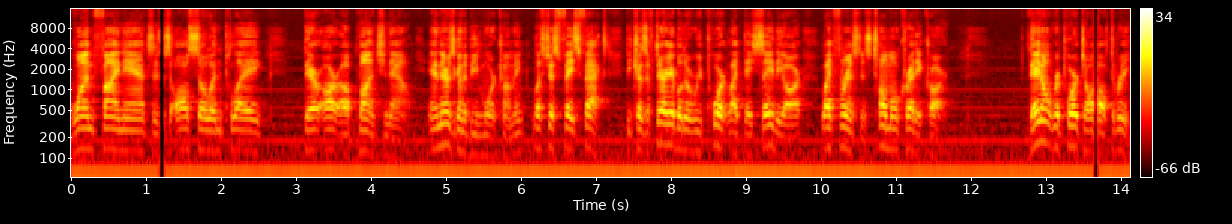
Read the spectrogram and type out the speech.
one Finance is also in play. There are a bunch now, and there's going to be more coming. Let's just face facts. Because if they're able to report like they say they are, like for instance, Tomo Credit Card, they don't report to all three.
